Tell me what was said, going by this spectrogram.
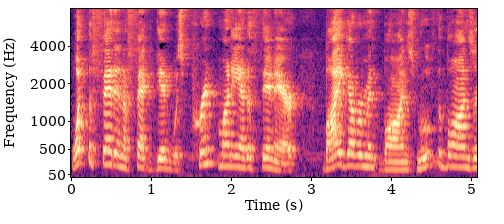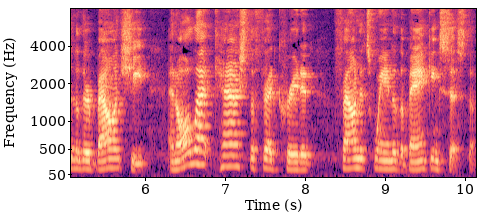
What the Fed in effect did was print money out of thin air, buy government bonds, move the bonds into their balance sheet, and all that cash the Fed created found its way into the banking system.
